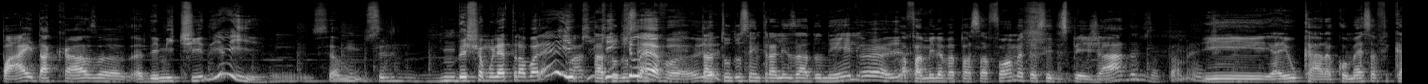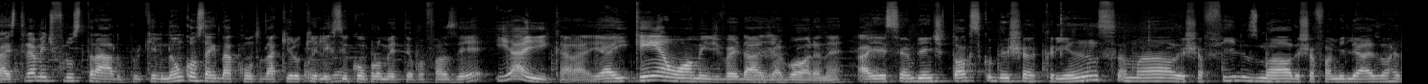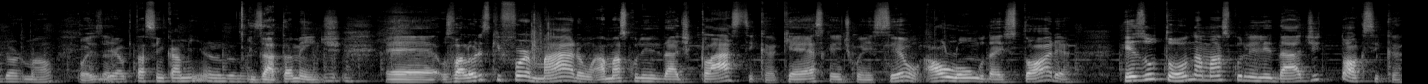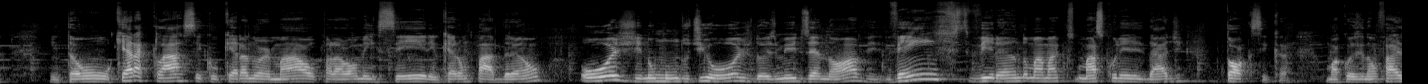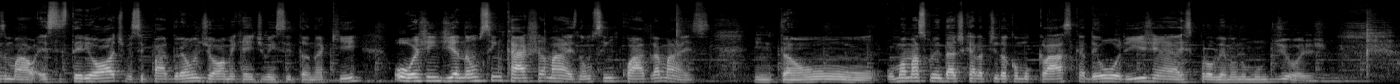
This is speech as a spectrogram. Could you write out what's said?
pai da casa é demitido, e aí? Se, a, se ele não deixa a mulher trabalhar, aí? Ah, que, tá quem que leva? Tá tudo centralizado nele, é, a família vai passar fome até ser despejada. Exatamente. E aí o cara começa a ficar extremamente frustrado porque ele não consegue dar conta daquilo pois que ele é. se comprometeu para fazer. E aí, cara? E aí, quem é um homem de verdade é. agora, né? Aí esse ambiente tóxico deixa criança mal, deixa filhos mal, deixa familiares ao redor mal. Pois é. E é o que tá se encaminhando, né? Exatamente. É, os valores que formaram a masculinidade clássica, que é essa que a gente conheceu, ao longo da história, resultou na masculinidade tóxica. Então, o que era clássico, o que era normal para homens serem, o que era um padrão, hoje, no mundo de hoje, 2019, vem virando uma masculinidade tóxica uma coisa que não faz mal. Esse estereótipo, esse padrão de homem que a gente vem citando aqui, hoje em dia não se encaixa mais, não se enquadra mais. Então, uma masculinidade que era tida como clássica deu origem a esse problema no mundo de hoje.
